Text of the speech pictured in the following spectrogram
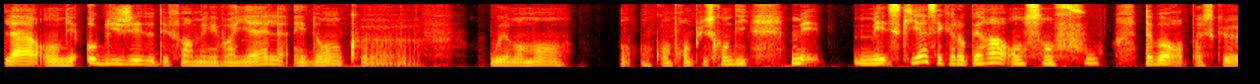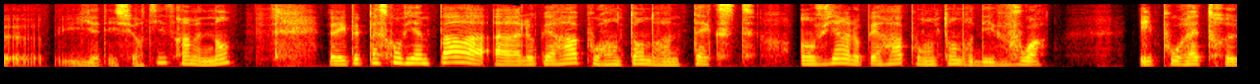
Là, on est obligé de déformer les voyelles, et donc, euh, au bout d'un moment, on, on comprend plus ce qu'on dit. Mais, mais ce qu'il y a, c'est qu'à l'opéra, on s'en fout. D'abord, parce que euh, il y a des surtitres hein, maintenant, puis parce qu'on vient pas à l'opéra pour entendre un texte. On vient à l'opéra pour entendre des voix et pour être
